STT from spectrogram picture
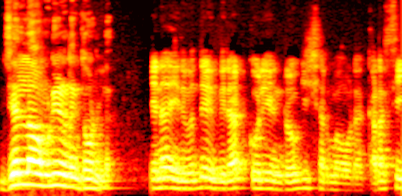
ஜெல்லாக முடியும்னு எனக்கு தோணல. ஏன்னா இது வந்து விராட் கோலி அண்ட் ரோஹித் சர்மாவோட கடைசி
